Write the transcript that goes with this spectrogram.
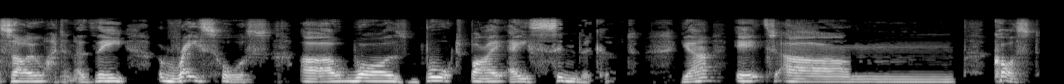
so I don't know. The racehorse uh, was bought by a syndicate. Yeah, it um, cost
